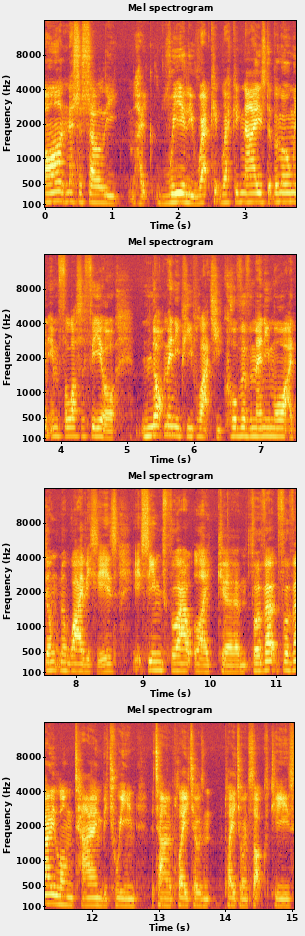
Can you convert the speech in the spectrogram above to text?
aren't necessarily like really rec- recognized at the moment in philosophy or not many people actually cover them anymore. I don't know why this is. It seemed throughout like um, for a ver- for a very long time between the time of Plato and Plato and Socrates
